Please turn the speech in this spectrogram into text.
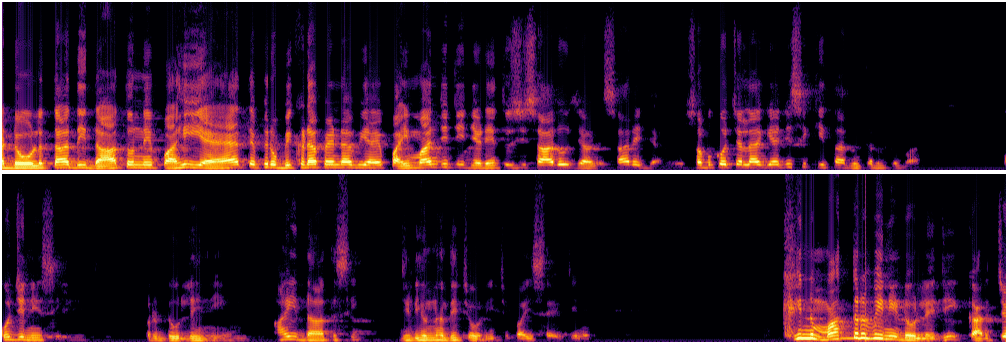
ਅਡੋਲਤਾ ਦੀ ਦਾਤ ਉਹਨੇ ਪਾਈ ਹੈ, ਤੇ ਫਿਰ ਉਹ ਵਿਖੜਾ ਪੈਂਡਾ ਵੀ ਆਏ ਭਾਈ ਮੰਝ ਜੀ ਜਿਹੜੇ, ਤੁਸੀਂ ਸਾਰੂ ਜਾਣ, ਸਾਰੇ ਜਾਣੋ। ਸਭ ਕੋ ਚਲਾ ਗਿਆ ਜੀ ਸਿੱਖੀ ਧਾਰਨ ਕਰਨ ਤੋਂ ਬਾਅਦ। ਕੁਝ ਨਹੀਂ ਸੀ, ਪਰ ਡੋਲੇ ਨਹੀਂ ਉਹ। ਆਈ ਦਾਤ ਸੀ ਜਿਹੜੀ ਉਹਨਾਂ ਦੀ ਝੋਲੀ ਚ ਪਾਈ ਸਾਹਿਬ ਜੀ ਨੇ। ਖਿੰਨ ਮਾਤਰ ਵੀ ਨਹੀਂ ਡੋਲੇ ਜੀ। ਘਰ ਚ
